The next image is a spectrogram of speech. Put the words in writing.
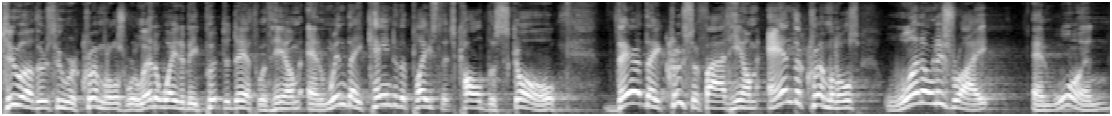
Two others who were criminals were led away to be put to death with him, and when they came to the place that's called the skull, there they crucified him and the criminals, one on his right and one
